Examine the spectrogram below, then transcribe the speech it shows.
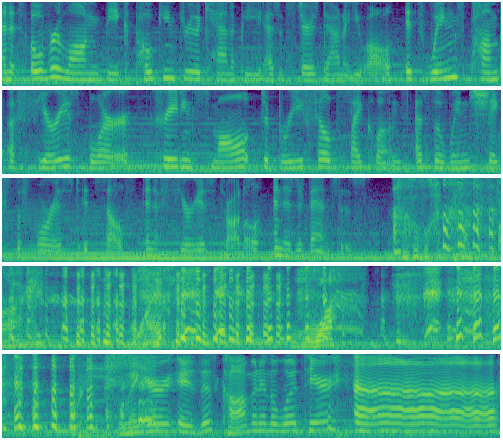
and its overlong beak poking through the canopy as it stares down at you all. Its wings pump a furious blur, creating small, debris filled cyclones as the wind shakes the forest itself in a furious throttle, and it advances. What the fuck. What? Linger, is this common in the woods here? Uh,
